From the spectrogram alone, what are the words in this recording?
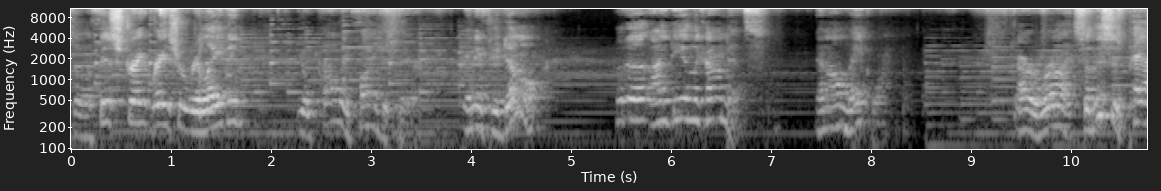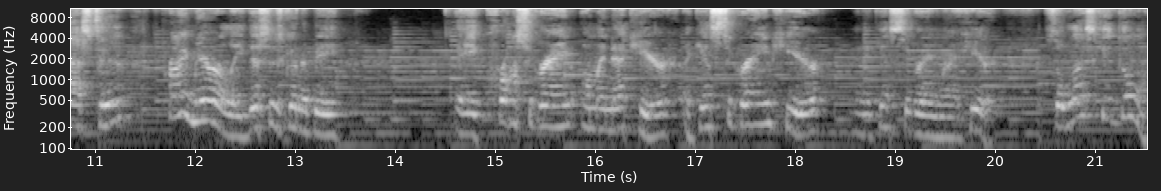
So if it's straight razor related, you'll probably find it there. And if you don't, put an ID in the comments and I'll make one. All right, so this is pass two. Primarily, this is going to be a cross grain on my neck here, against the grain here, and against the grain right here. So let's get going.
